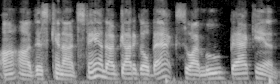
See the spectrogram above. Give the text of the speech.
uh-uh, this cannot stand. I've got to go back. So I moved back in.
